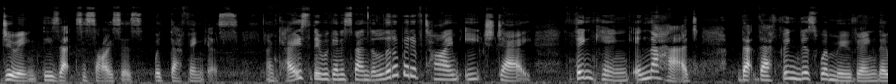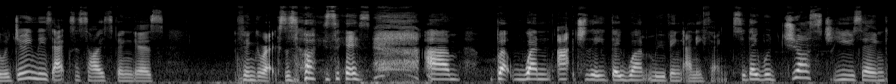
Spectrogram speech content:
doing these exercises with their fingers. Okay, so they were going to spend a little bit of time each day thinking in their head that their fingers were moving, they were doing these exercise fingers, finger exercises. Um, but when actually they weren't moving anything. So they were just using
